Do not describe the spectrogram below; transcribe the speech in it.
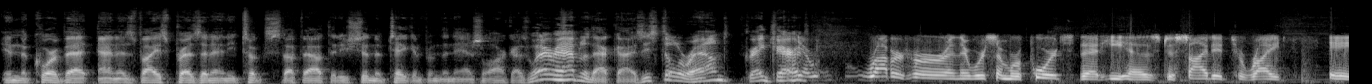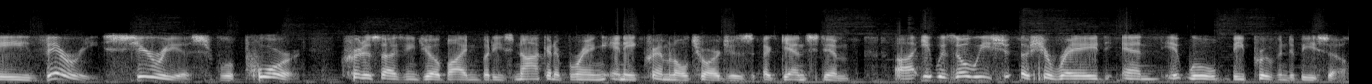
in the Corvette? And as vice president, he took stuff out that he shouldn't have taken from the National Archives. Whatever happened to that guy? Is he still around? Greg Jarrett? Yeah, Robert Hur, and there were some reports that he has decided to write a very serious report criticizing Joe Biden, but he's not going to bring any criminal charges against him. Uh, it was always a charade, and it will be proven to be so.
